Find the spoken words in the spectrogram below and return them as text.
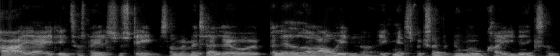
paria i det internationale system, som er med til at lave øh, ballade og rave i den, og ikke mindst for eksempel nu med Ukraine, ikke? som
